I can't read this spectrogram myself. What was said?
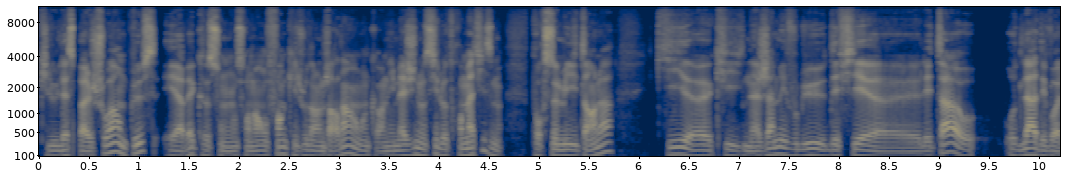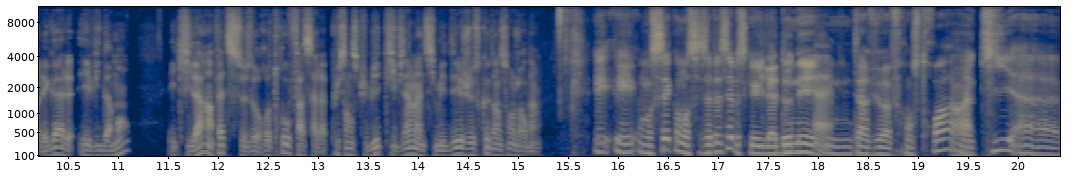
qui lui laisse pas le choix en plus, et avec son, son enfant qui joue dans le jardin. Donc on imagine aussi le traumatisme pour ce militant-là qui, euh, qui n'a jamais voulu défier euh, l'État, au-delà des voies légales évidemment, et qui là en fait se retrouve face à la puissance publique qui vient l'intimider jusque dans son jardin. Et, on sait comment ça s'est passé parce qu'il a donné une interview à France 3 euh, qui a,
